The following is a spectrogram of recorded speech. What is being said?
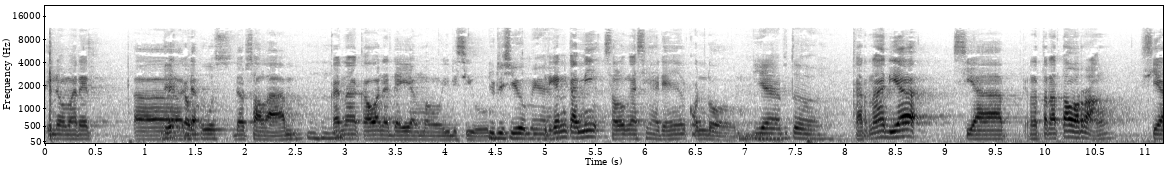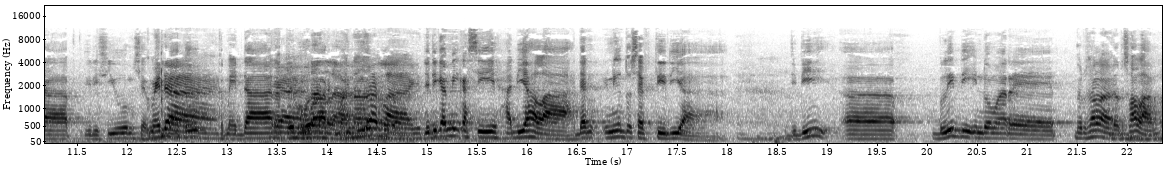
Indomaret Dia Da- kampus. Darussalam karena kawan ada yang mau yudisium. Yudisium ya. Jadi kan kami selalu ngasih hadiahnya kondom. Iya, betul. Karena dia siap rata-rata orang siap yudisium, siap Ke Medan. tuh ke Medan Ya, atau liburan lah. ke mana. Liburan lah, gitu. Jadi kami kasih hadiah lah dan ini untuk safety dia. Jadi eh, beli di Indomaret Darussalam. Darussalam.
